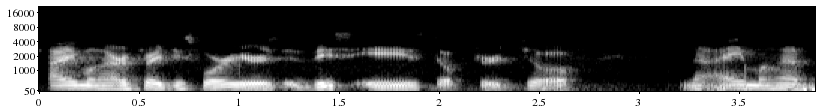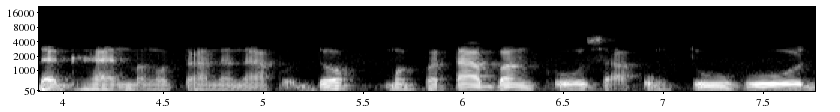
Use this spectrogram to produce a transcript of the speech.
Ay mga arthritis warriors, this is Dr. Joff na ay mga daghan mangutana na ako. Dok, magpatabang ko sa akong tuhod,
